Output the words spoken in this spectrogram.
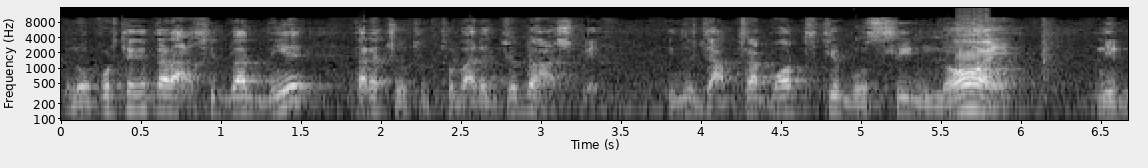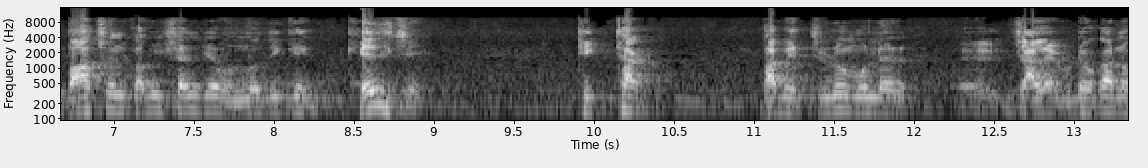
মানে ওপর থেকে তারা আশীর্বাদ নিয়ে তারা চতুর্থবারের জন্য আসবে। কিন্তু যাত্রাপথ যে মসৃণ নয়, নির্বাচন কমিশন যে অন্যদিকে খেলছে ঠিকঠাক ভাবে তৃণমূলের জালে ঢোকানো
